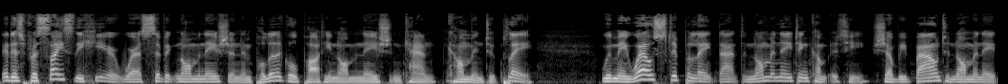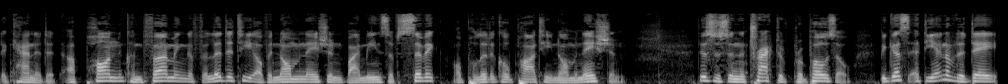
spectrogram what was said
It is precisely here where civic nomination and political party nomination can come into play. We may well stipulate that the nominating committee shall be bound to nominate a candidate upon confirming the validity of a nomination by means of civic or political party nomination. This is an attractive proposal because at the end of the day,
